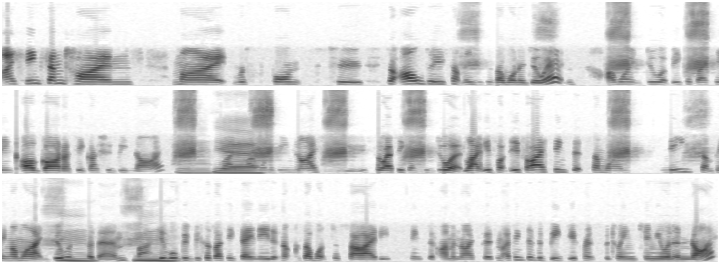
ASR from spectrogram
I think sometimes my response to so I'll do something because I want to do it. I won't do it because I think, oh God, I think I should be nice. Like I want to be nice to you, so I think I should do it. Like if if I think that someone need something, I might do it for them, but it will be because I think they need it, not because I want society to think that I'm a nice person. I think there's a big difference between genuine and nice.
